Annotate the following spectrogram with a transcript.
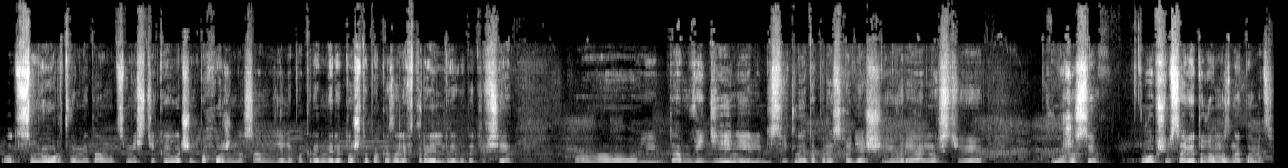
вот с мертвыми, там, вот с мистикой, очень похожи на самом деле. По крайней мере, то, что показали в трейлере, вот эти все э, и там видения, или действительно это происходящие в реальности ужасы. В общем, советую вам ознакомиться.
